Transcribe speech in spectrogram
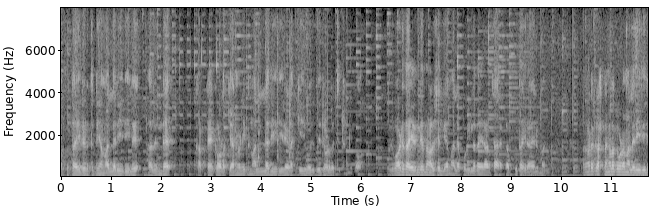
കപ്പ് തൈര് എടുത്തിട്ട് ഞാൻ നല്ല രീതിയിൽ അതിന്റെ കട്ടയൊക്കെ ഉടയ്ക്കാൻ വേണ്ടിയിട്ട് നല്ല രീതിയിൽ ഇളക്കി യോജിപ്പിച്ചിട്ട് വെച്ചിട്ടുണ്ട് കേട്ടോ ഒരുപാട് തൈരിന്റെ ഒന്നും ആവശ്യമില്ല. നല്ല പൊടിയുള്ള തൈരാണ് ചരക്കപ്പ് തൈരായാലും മതി. അതുകൊണ്ട് കഷ്ണങ്ങളൊക്കെ ഇവിടെ നല്ല രീതിയിൽ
